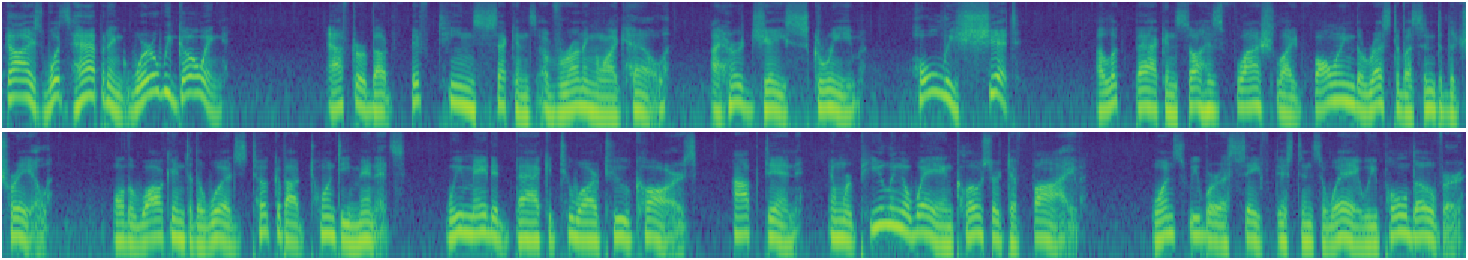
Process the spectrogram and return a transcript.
Guys, what's happening? Where are we going? After about 15 seconds of running like hell, I heard Jay scream, Holy shit! I looked back and saw his flashlight following the rest of us into the trail. While the walk into the woods took about 20 minutes, we made it back to our two cars, hopped in, and were peeling away and closer to 5. Once we were a safe distance away, we pulled over,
